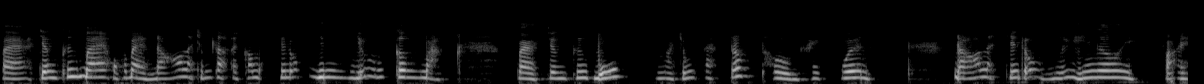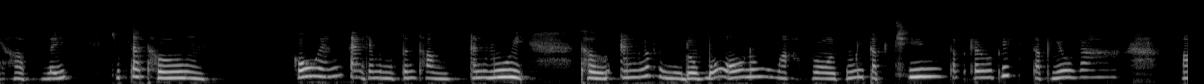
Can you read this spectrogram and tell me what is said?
Và chân thứ ba của cái bàn đó là chúng ta phải có một chế độ dinh dưỡng cân bằng. Và chân thứ bốn mà chúng ta rất thường hay quên. Đó là chế độ nghỉ ngơi phải hợp lý. Chúng ta thường cố gắng tạo cho mình một tinh thần ăn vui. Thường ăn rất là nhiều đồ bổ đúng không ạ rồi cũng đi tập gym tập aerobic tập yoga. À,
